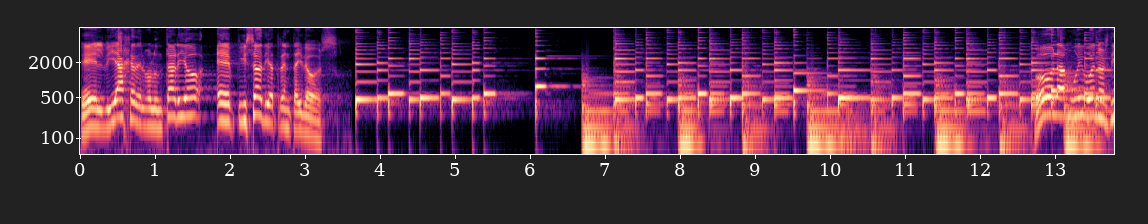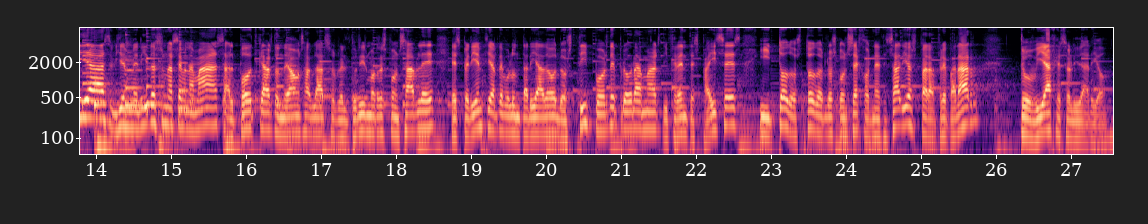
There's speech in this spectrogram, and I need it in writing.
El viaje del voluntario, episodio 32. Hola, muy buenos días, bienvenidos una semana más al podcast donde vamos a hablar sobre el turismo responsable, experiencias de voluntariado, los tipos de programas, diferentes países y todos, todos los consejos necesarios para preparar tu viaje solidario.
